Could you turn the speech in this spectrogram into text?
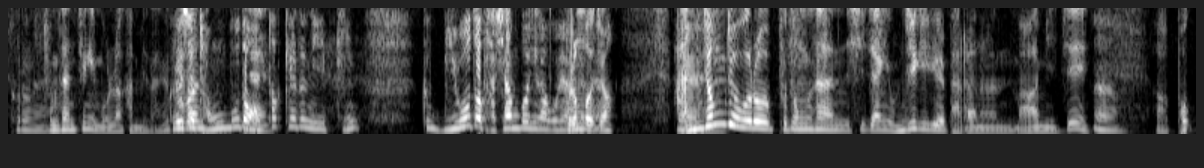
그러네. 중산층이 몰락합니다. 그래서 두 번- 정부도 네. 어떻게든 이 중 그 미워도 다시 한 번이라고 해야 그런 되나요? 거죠. 네. 안정적으로 부동산 시장이 움직이길 바라는 마음이지 어. 어, 복,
